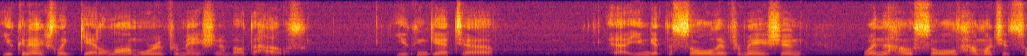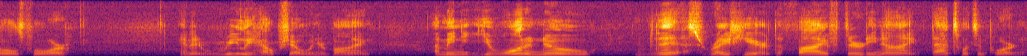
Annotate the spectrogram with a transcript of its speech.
you can actually get a lot more information about the house. You can get uh, uh, you can get the sold information, when the house sold, how much it sold for, and it really helps you out when you're buying. I mean, you want to know this right here, the 539, that's what's important.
